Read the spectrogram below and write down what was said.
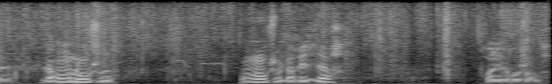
euh, là on longe, on longe la rivière pour aller le rejoindre.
